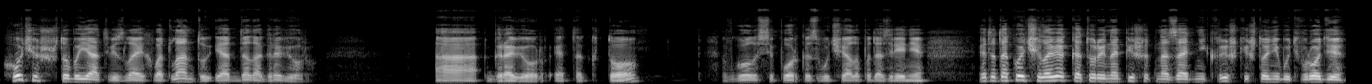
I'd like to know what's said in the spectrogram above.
«Хочешь, чтобы я отвезла их в Атланту и отдала граверу?» «А гравер — это кто?» В голосе Порка звучало подозрение. «Это такой человек, который напишет на задней крышке что-нибудь вроде,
